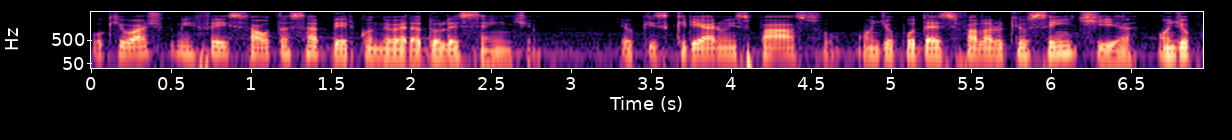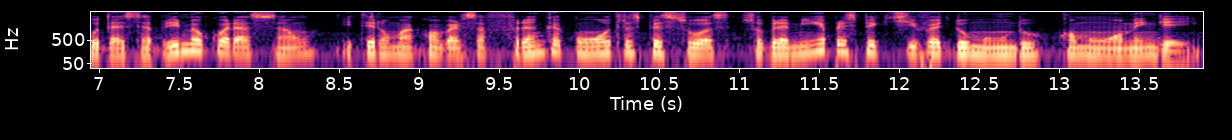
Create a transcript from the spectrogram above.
o que eu acho que me fez falta saber quando eu era adolescente. Eu quis criar um espaço onde eu pudesse falar o que eu sentia, onde eu pudesse abrir meu coração e ter uma conversa franca com outras pessoas sobre a minha perspectiva do mundo como um homem gay.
